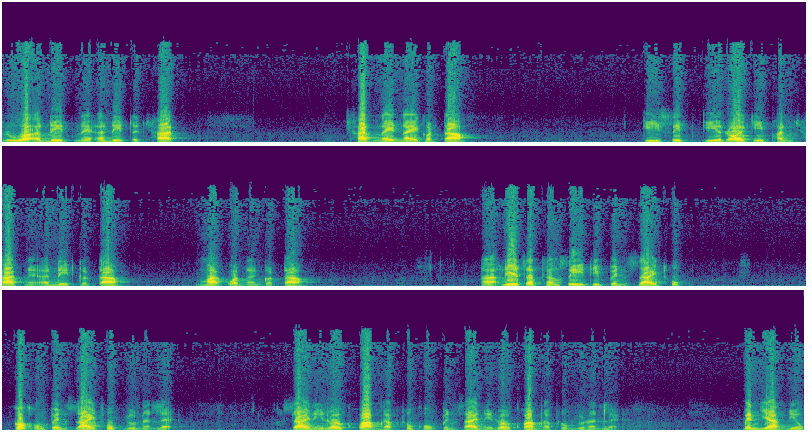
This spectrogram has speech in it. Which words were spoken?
หรือว่าอดีตในอดีตชาติ ชาติไหน ๆ ก็ตาม กี่สิบ กี่ร้อยกี่พันชาติในอดีตก็ตาม มากกว่านั้นก็ตามอริยสัจทั้งสี่ที่เป็นสายทุกข์ก็คงเป็นสายทุกข์อยู่นั่นแหละ สายนิโรธความดับทุกข์คงเป็นสายนิโรธความดับทุกข์อยู่นั่นแหละ เป็นอย่างเดียว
